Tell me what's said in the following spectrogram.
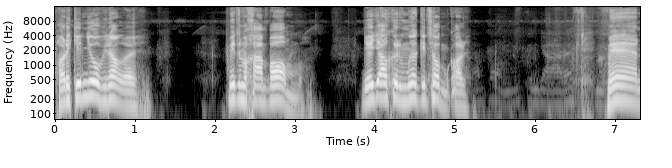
พอได้กินอยู่พี่น้องเอ้ยมีแต่มะขามป้อม เดี๋ยวจะเอาขึ้นเมื่อกินส้มก่อน แม่น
